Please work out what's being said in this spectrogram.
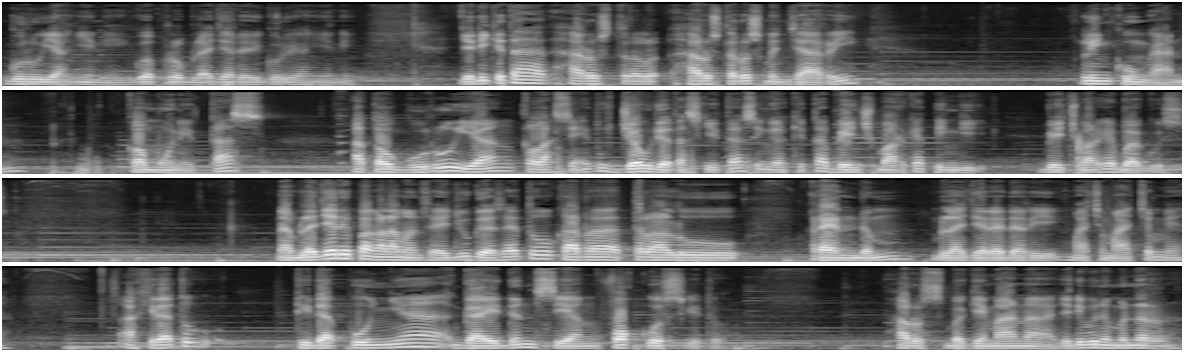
guru yang ini. Gue perlu belajar dari guru yang ini. Jadi kita harus ter harus terus mencari lingkungan, komunitas, atau guru yang kelasnya itu jauh di atas kita sehingga kita benchmarknya tinggi benchmarknya bagus. Nah belajar dari pengalaman saya juga, saya tuh karena terlalu random belajarnya dari macam-macam ya, akhirnya tuh tidak punya guidance yang fokus gitu. Harus bagaimana? Jadi bener-bener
